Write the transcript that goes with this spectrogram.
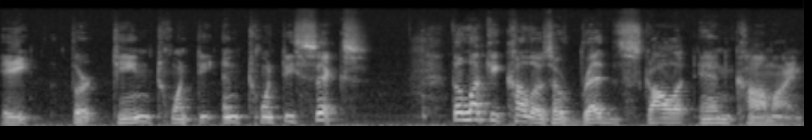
8, 13, 20, and 26. The lucky colors are red, scarlet, and carmine.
